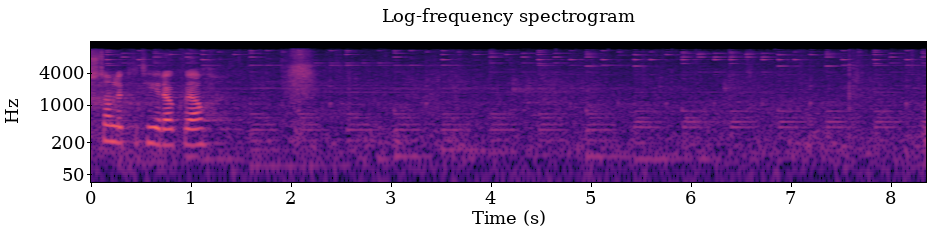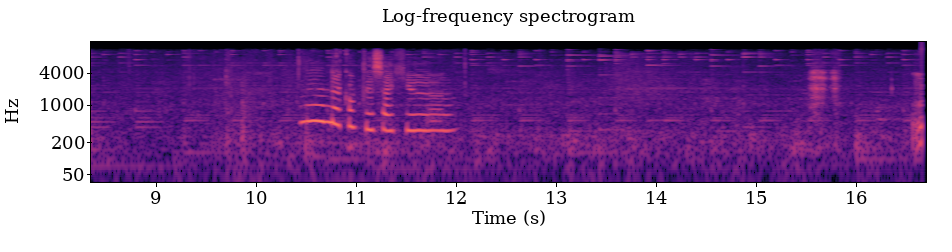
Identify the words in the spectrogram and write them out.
Dus dan lukt het hier ook wel. En daar komt Tessaatje.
